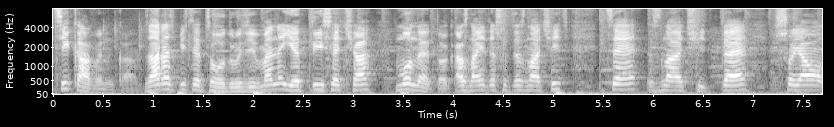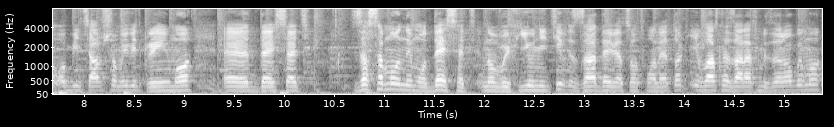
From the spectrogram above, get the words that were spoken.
Цікавинка. Зараз після цього, друзі, в мене є тисяча монеток. А знаєте, що це значить? Це значить те, що я вам обіцяв, що ми відкриємо е, 10. Засамонимо 10 нових юнітів за 900 монеток. І власне зараз ми заробимо.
